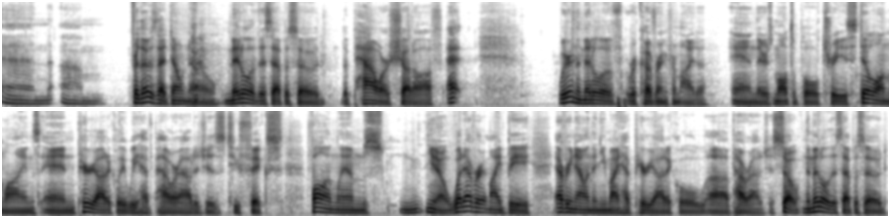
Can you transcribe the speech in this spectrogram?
And um, For those that don't know, middle of this episode, the power shut off. At, We're in the middle of recovering from Ida, and there's multiple trees still on lines, and periodically we have power outages to fix fallen limbs, you know, whatever it might be. Every now and then you might have periodical uh, power outages. So, in the middle of this episode,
